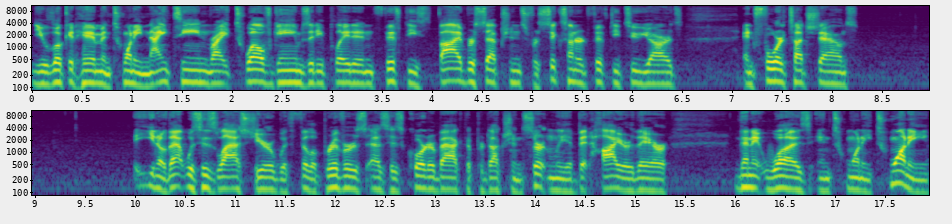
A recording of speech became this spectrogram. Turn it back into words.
you look at him in 2019, right? 12 games that he played in, 55 receptions for 652 yards and four touchdowns. You know, that was his last year with Philip Rivers as his quarterback. The production certainly a bit higher there than it was in 2020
